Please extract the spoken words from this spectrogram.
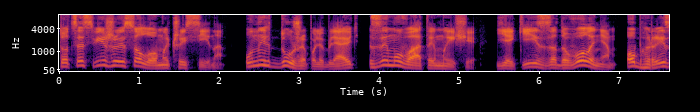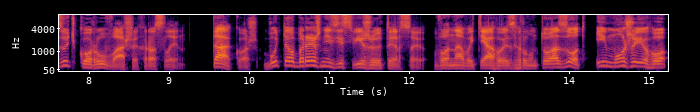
то це свіжої соломи чи сіна. У них дуже полюбляють зимувати миші, які з задоволенням обгризуть кору ваших рослин. Також будьте обережні зі свіжою тирсою, вона витягує з ґрунту азот і може його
